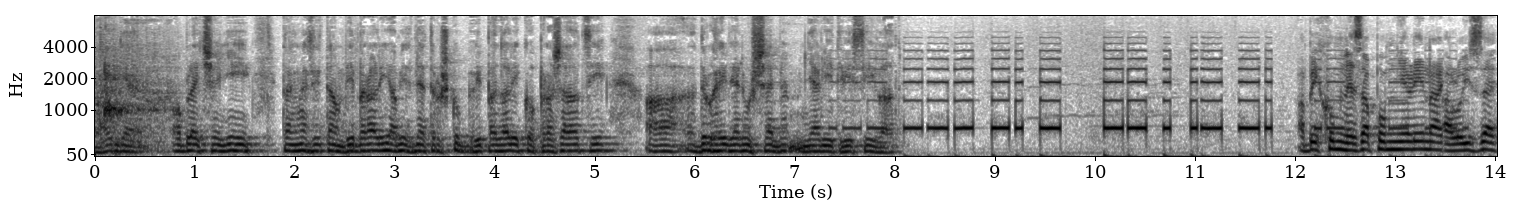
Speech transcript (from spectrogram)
hodně oblečení, tak jsme si tam vybrali, aby jsme trošku vypadali jako Pražáci a druhý den už se měli jít vysílat. Abychom nezapomněli na Aloise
